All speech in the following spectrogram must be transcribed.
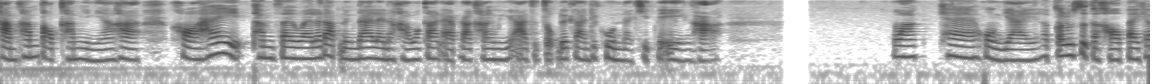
ถามคำตอบคำอย่างเงี้ยค่ะ ขอให้ทำใจไว้ระดับหนึ่งได้เลยนะคะ ว่าการแอบรักครั้งนี้อาจจะจบด้วยการที่คุณนะคิดไปเองค่ะ รักแคร์ห่วงใยแล้วก็รู้สึกกับเขาไปแค่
